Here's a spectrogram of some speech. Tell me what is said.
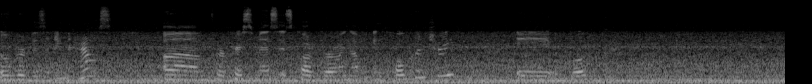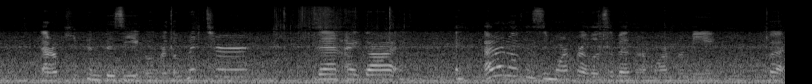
over visiting the house, um, for Christmas. It's called Growing Up in Coal Country, a book that'll keep him busy over the winter. Then I got, I don't know if this is more for Elizabeth or more for me, but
